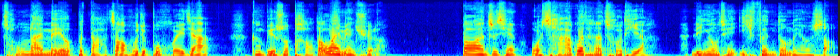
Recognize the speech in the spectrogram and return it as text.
从来没有不打招呼就不回家，更别说跑到外面去了。报案之前我查过她的抽屉啊，零用钱一分都没有少。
